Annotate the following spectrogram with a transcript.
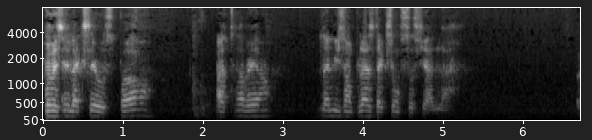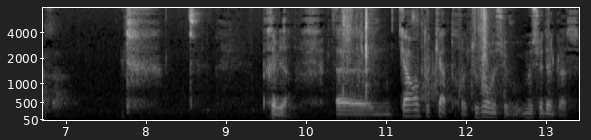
Favoriser l'accès au sport à travers la mise en place d'actions sociales. Très bien. Euh, 44, toujours Monsieur vous, Monsieur Delplace.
